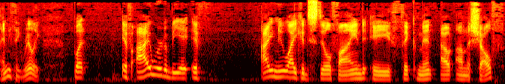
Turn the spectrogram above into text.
anything really. But if I were to be, if I knew I could still find a thick mint out on the shelf,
